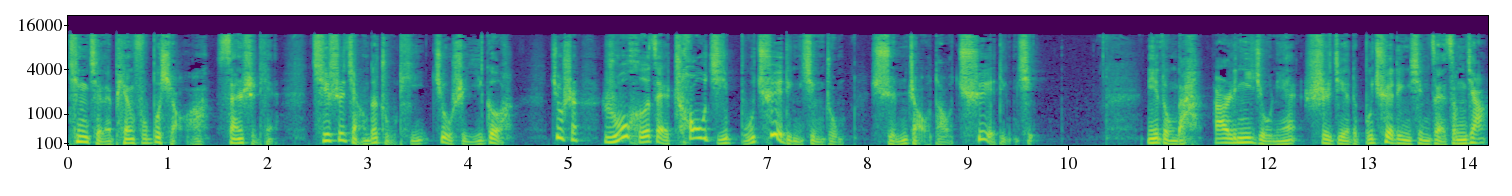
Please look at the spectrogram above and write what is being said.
听起来篇幅不小啊，三十天，其实讲的主题就是一个。就是如何在超级不确定性中寻找到确定性，你懂的。二零一九年，世界的不确定性在增加，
